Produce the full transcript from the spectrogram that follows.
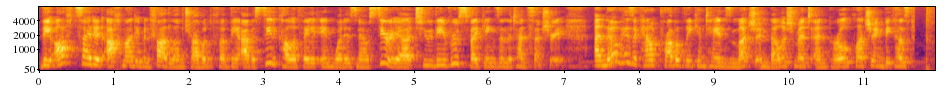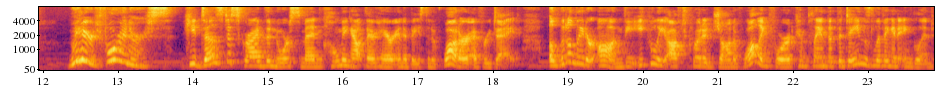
The oft-cited Ahmad ibn Fadlan traveled from the Abbasid Caliphate in what is now Syria to the Rus Vikings in the 10th century. And though his account probably contains much embellishment and pearl clutching because weird foreigners, he does describe the Norsemen combing out their hair in a basin of water every day. A little later on, the equally oft quoted John of Wallingford complained that the Danes living in England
